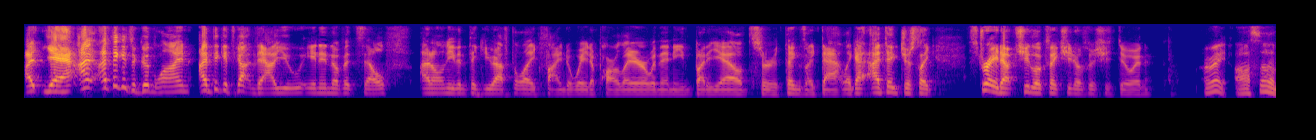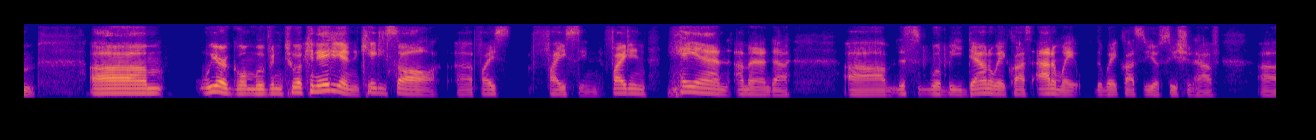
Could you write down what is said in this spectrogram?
I, yeah, I, I, think it's a good line. I think it's got value in and of itself. I don't even think you have to like find a way to parlay her with anybody else or things like that. Like I, I think just like straight up, she looks like she knows what she's doing. All right, awesome. Um, we are going moving to a Canadian, Katie Saul, uh, fighting fighting Rayanne Amanda. Um, this will be down a weight class, atom weight, the weight class the UFC should have. Uh,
